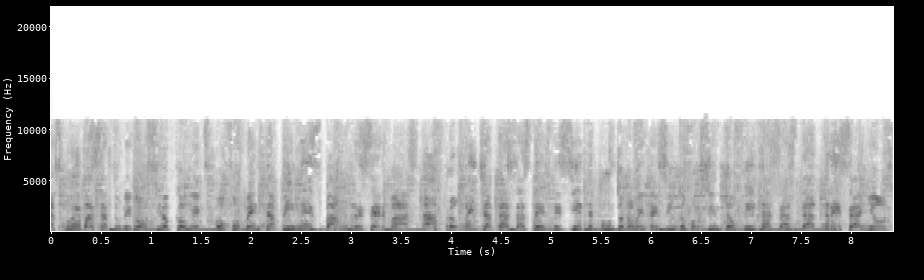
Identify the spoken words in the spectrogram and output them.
Pilas nuevas a tu negocio con Expo Fomenta Pymes Ban Reservas. Aprovecha tasas desde 7.95% fijas hasta 3 años.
